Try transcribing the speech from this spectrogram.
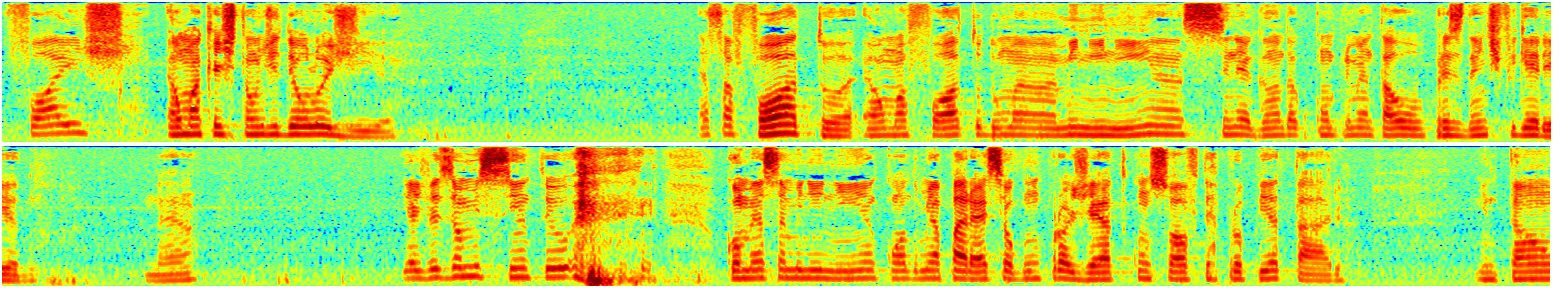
Foz é uma questão de ideologia. Essa foto é uma foto de uma menininha se negando a cumprimentar o presidente Figueiredo, né? E às vezes eu me sinto como essa menininha quando me aparece algum projeto com software proprietário. Então,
